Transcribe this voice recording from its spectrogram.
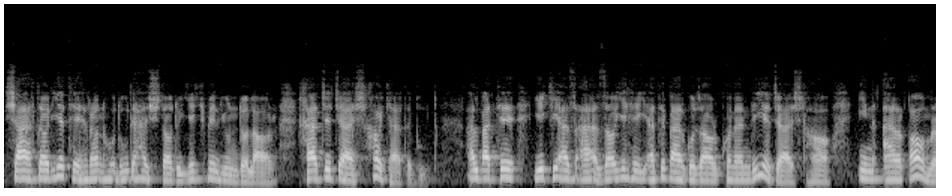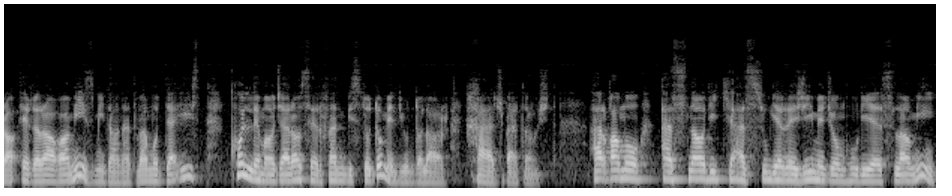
شهرداری تهران حدود 81 میلیون دلار خرج جشنها کرده بود. البته یکی از اعضای هیئت برگزار کننده جشنها این ارقام را اقراق‌آمیز می‌داند و مدعی است کل ماجرا صرفاً 22 میلیون دلار خرج برداشت. ارقام و اسنادی که از سوی رژیم جمهوری اسلامی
